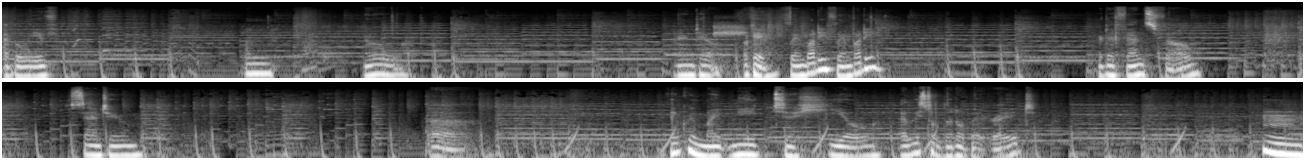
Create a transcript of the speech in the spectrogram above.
I believe. Um, no. Iron Tail. Okay, Flame Body, Flame Body. Our defense fell. Sand Tomb. Uh, I think we might need to heal at least a little bit, right? Hmm.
